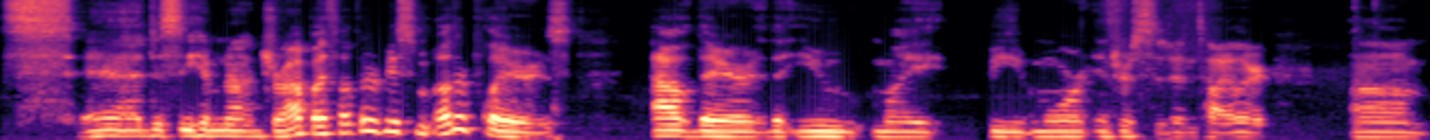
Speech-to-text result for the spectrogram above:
sad to see him not drop. I thought there would be some other players out there that you might be more interested in, Tyler. Um,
